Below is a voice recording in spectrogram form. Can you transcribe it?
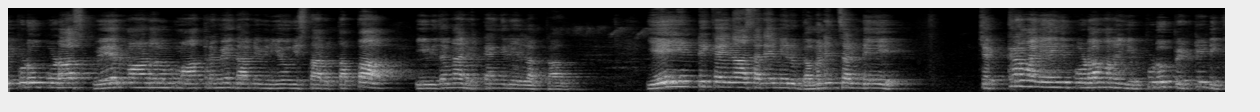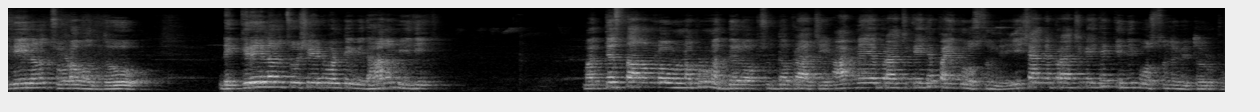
ఎప్పుడూ కూడా స్క్వేర్ మోడల్కు మాత్రమే దాన్ని వినియోగిస్తారు తప్ప ఈ విధంగా రెక్టాంగిల్ కాదు. ఏ ఇంటికైనా సరే మీరు గమనించండి చక్రం అనేది కూడా మనం ఎప్పుడూ పెట్టి డిగ్రీలను చూడవద్దు. డిగ్రీలను చూసేటువంటి విధానం ఇది. మధ్యస్థానంలో ఉన్నప్పుడు మధ్యలో శుద్ధ ప్రాచి ఆగ్నేయ ప్రాచికి అయితే పైకి వస్తుంది ఈశాన్య ప్రాచికి అయితే కిందికి వస్తుంది మీ తూర్పు.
